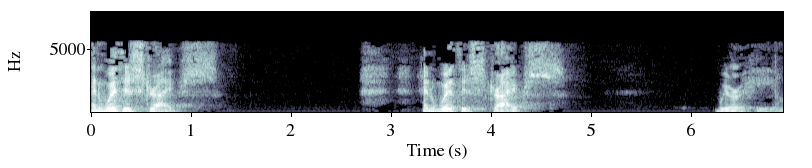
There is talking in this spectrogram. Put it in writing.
and with his stripes, and with his stripes, we are healed.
